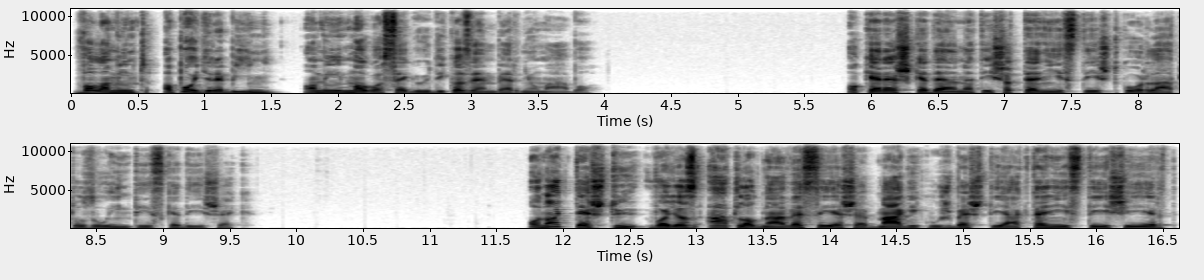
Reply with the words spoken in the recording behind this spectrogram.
valamint a pogyrebíny, ami maga szegődik az ember nyomába. A kereskedelmet és a tenyésztést korlátozó intézkedések A nagytestű vagy az átlagnál veszélyesebb mágikus bestiák tenyésztéséért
